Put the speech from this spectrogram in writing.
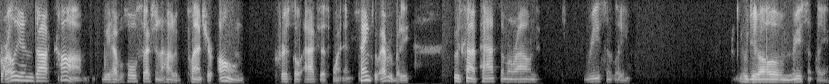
Correllian.com. We have a whole section on how to plant your own crystal access point. And thank you, everybody who's kind of passed them around recently, who did all of them recently.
